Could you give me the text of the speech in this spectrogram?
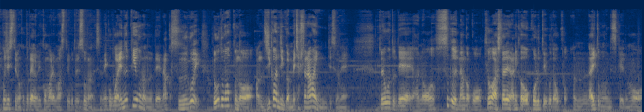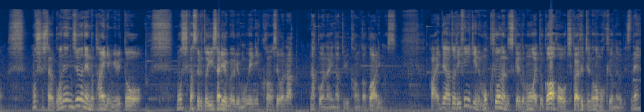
コシステム拡大が見込まれますということで、そうなんですよね。ここは NPO なので、なんかすごい、ロードマップのあの時間軸がめちゃくちゃ長いんですよね。ということで、あの、すぐなんかこう、今日明日で何かが起こるということは起こないと思うんですけれども、もしかしたら5年、10年の単位で見ると、もしかするとイーサリアムよりも上に行く可能性はななくはないなという感覚はあります。はい。で、あと、ディフィニティの目標なんですけれども、えっと、GAFA を置き換えるというのが目標のようですね。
